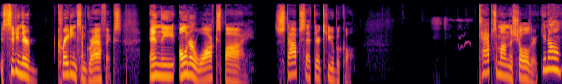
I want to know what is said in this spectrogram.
is sitting there creating some graphics and the owner walks by, stops at their cubicle, taps him on the shoulder. You know,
